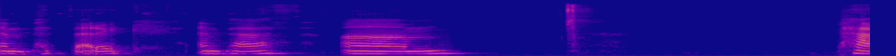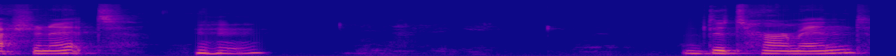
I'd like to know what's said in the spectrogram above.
empathetic, empath. Um, passionate. Mm-hmm. Determined.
